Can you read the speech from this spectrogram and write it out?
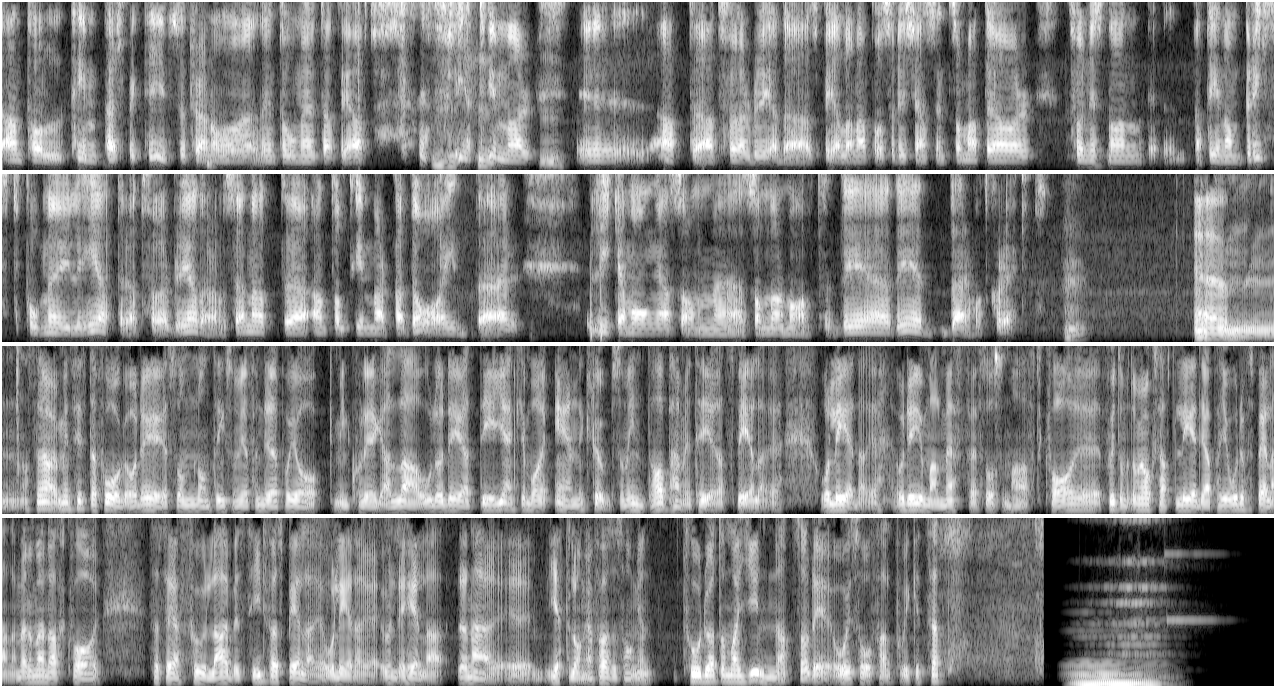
antal timperspektiv så tror jag nog det är inte omöjligt att vi har haft fler mm. timmar eh, att, att förbereda spelarna på. Så det känns inte som att det har funnits någon, att det är någon brist på möjligheter att förbereda dem. Sen att eh, antal timmar per dag inte är lika många som, eh, som normalt. Det, det är däremot korrekt. Mm. Um, sen har jag min sista fråga och det är som någonting som jag funderar på jag och min kollega Laul och det är att det är egentligen bara en klubb som inte har permitterat spelare och ledare och det är ju Malmö FF då som har haft kvar, eh, förutom att de har också haft lediga perioder för spelarna, men de har ändå haft kvar så att säga full arbetstid för spelare och ledare under hela den här eh, jättelånga försäsongen. Tror du att de har gynnats av det och i så fall på vilket sätt?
